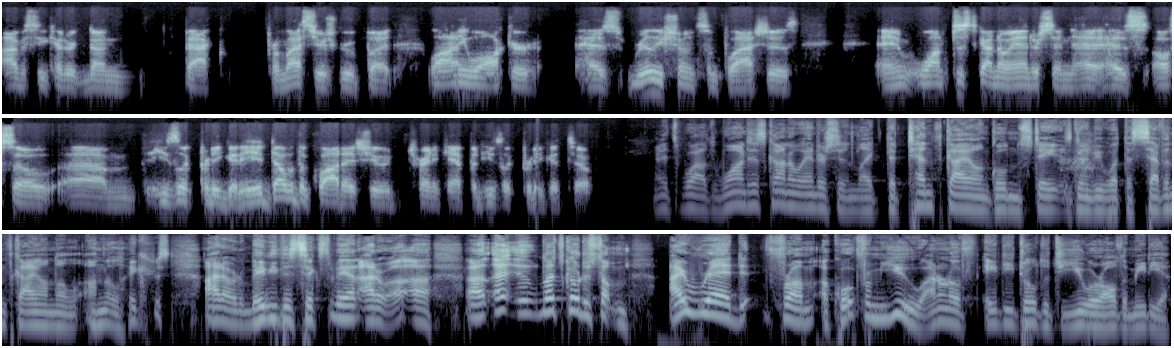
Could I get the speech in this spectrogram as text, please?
obviously Kendrick Nunn back from last year's group, but Lonnie Walker has really shown some flashes. And Juan Toscano Anderson has also um, he's looked pretty good. He had dealt with the quad issue in training camp, but he's looked pretty good too. It's wild. Juan Toscano Anderson, like the tenth guy on Golden State, is going to be what the seventh guy on the on the Lakers. I don't know. Maybe the sixth man. I don't. Uh, uh, uh, uh, let's go to something. I read from a quote from you. I don't know if AD told it to you or all the media.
